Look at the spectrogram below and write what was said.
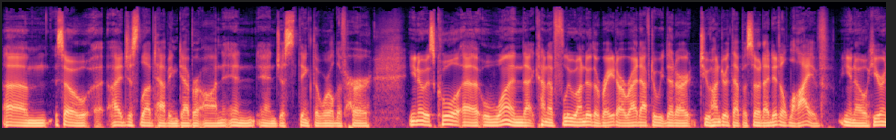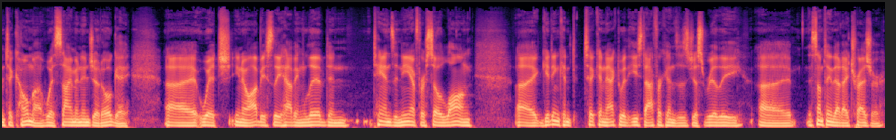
um, so uh, I just loved having Deborah on, and and just think the world of her. You know, it's cool. Uh, one that kind of flew under the radar right after we did our 200th episode. I did a live, you know, here in Tacoma with Simon and Njoroge, uh, which you know, obviously having lived in Tanzania for so long, uh, getting con- to connect with East Africans is just really uh, something that I treasure.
